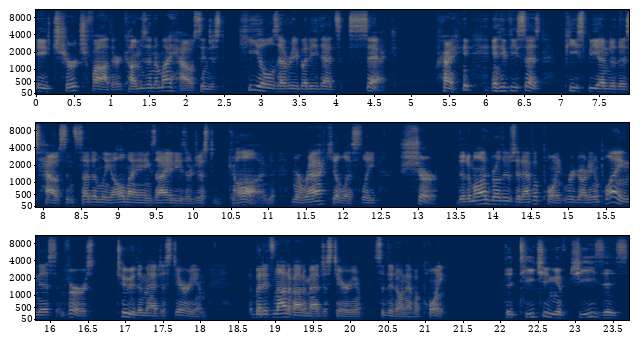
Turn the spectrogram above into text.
a church father comes into my house and just heals everybody that's sick, right? And if he says, peace be unto this house, and suddenly all my anxieties are just gone miraculously, sure, the Dimond brothers would have a point regarding applying this verse to the magisterium. But it's not about a magisterium, so they don't have a point. The teaching of Jesus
